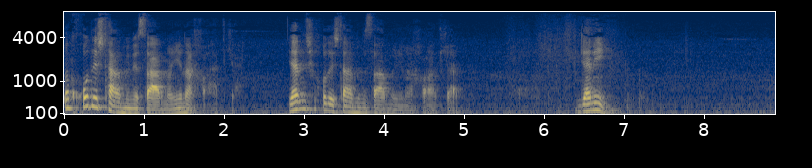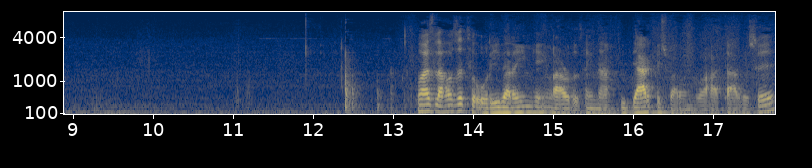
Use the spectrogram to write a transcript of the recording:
اون خودش تامین سرمایه نخواهد کرد. یعنی چی خودش تامین سرمایه نخواهد کرد؟ یعنی ما از لحاظ تئوری برای اینکه این قراردادهای نفتی درکش برای راحت تر بشه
